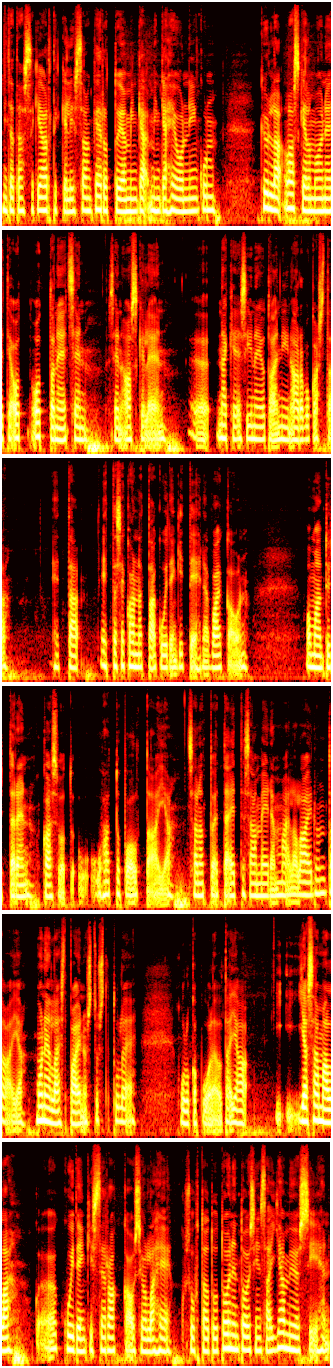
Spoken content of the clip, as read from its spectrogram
mitä tässäkin artikkelissa on kerrottu ja minkä, minkä he on niin kuin kyllä laskelmoineet ja ot, ottaneet sen, sen askeleen näkee siinä jotain niin arvokasta, että, että se kannattaa kuitenkin tehdä, vaikka on oman tyttären kasvot uhattu polttaa ja sanottu, että ette saa meidän mailla laiduntaa ja monenlaista painostusta tulee ulkopuolelta. Ja, ja samalla kuitenkin se rakkaus, jolla he suhtautuu toinen toisinsa ja myös siihen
